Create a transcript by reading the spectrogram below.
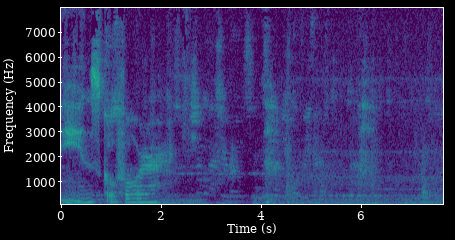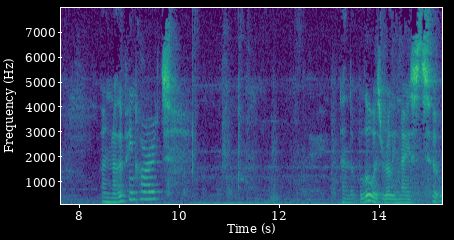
And let's go for another pink heart. And the blue is really nice too.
